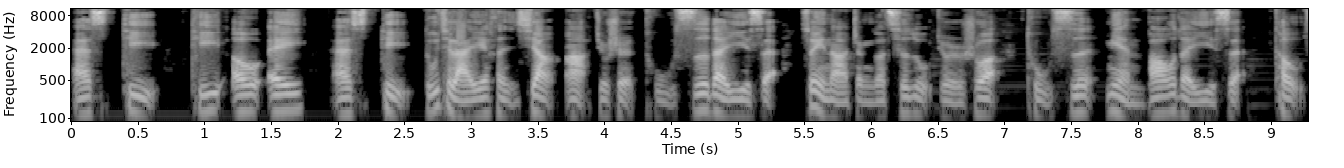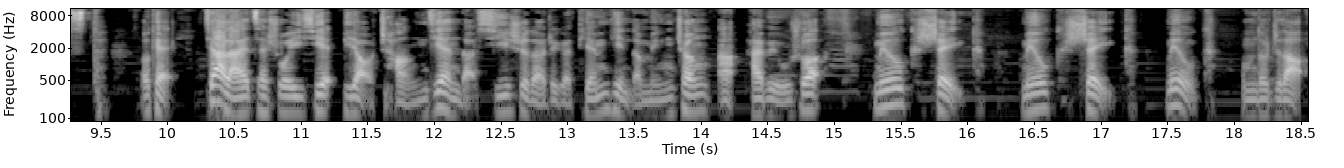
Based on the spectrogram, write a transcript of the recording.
S T，T O A S T，读起来也很像啊，就是吐司的意思。所以呢，整个词组就是说吐司面包的意思，toast。OK，接下来再说一些比较常见的西式的这个甜品的名称啊，还比如说 milkshake，milkshake。Milk，我们都知道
